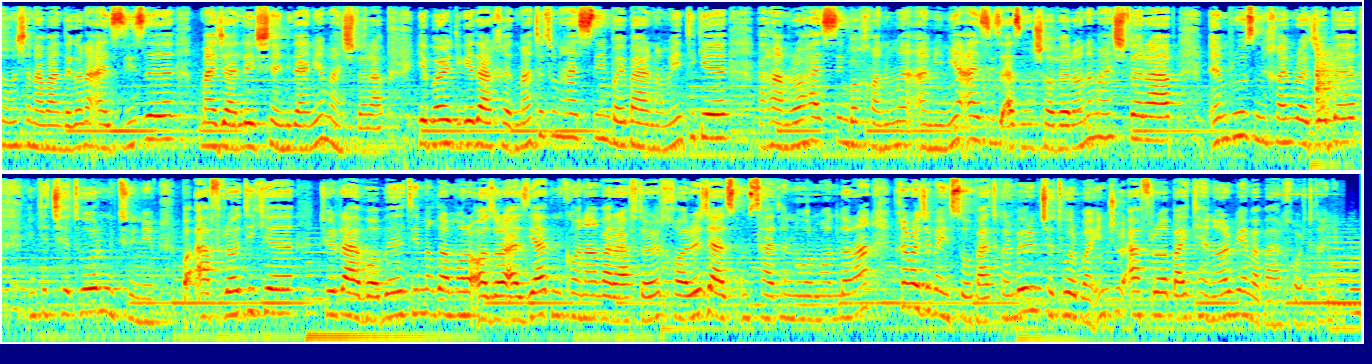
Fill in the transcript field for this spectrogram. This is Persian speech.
شما شنوندگان عزیز مجله شنیدنی مشورب. یه بار دیگه در خدمتتون هستیم با یه برنامه دیگه همراه هستیم با خانم امینی عزیز از مشاوران مشورب. امروز می‌خوایم راجع به اینکه چطور می‌تونیم با افرادی که توی روابط یه مقدار ما رو آزار اذیت می‌کنن و رفتار خارج از اون سطح نرمال دارن می‌خوایم راجع به این صحبت کنیم ببینیم چطور با اینجور افراد باید کنار بیایم و برخورد کنیم.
